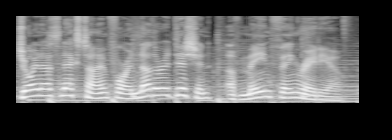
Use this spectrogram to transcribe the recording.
Join us next time for another edition of Main Thing Radio.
